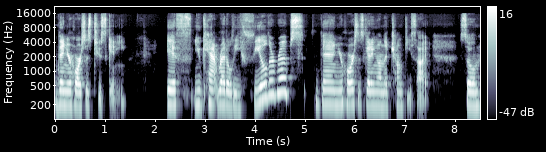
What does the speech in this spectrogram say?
then your horse is too skinny. If you can't readily feel the ribs, then your horse is getting on the chunky side. So,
